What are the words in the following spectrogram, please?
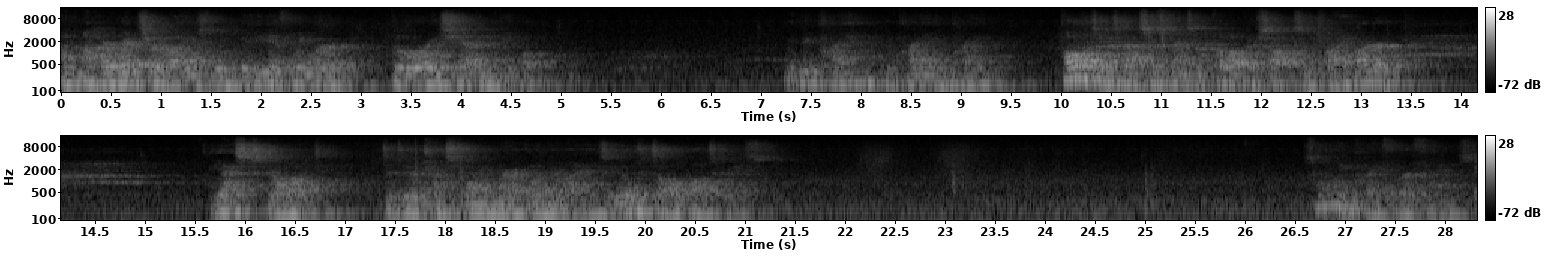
and, and how rich our lives would be if we were glory sharing people, we'd be praying and praying and praying Paul doesn't just ask friends to pull up their socks and try harder. He asks God to do a transforming miracle in their lives. He knows it's all God's grace. So when we pray for our friends,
